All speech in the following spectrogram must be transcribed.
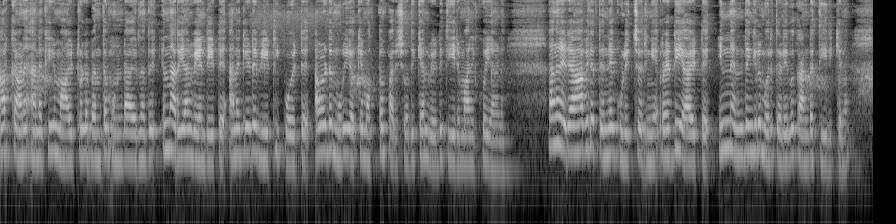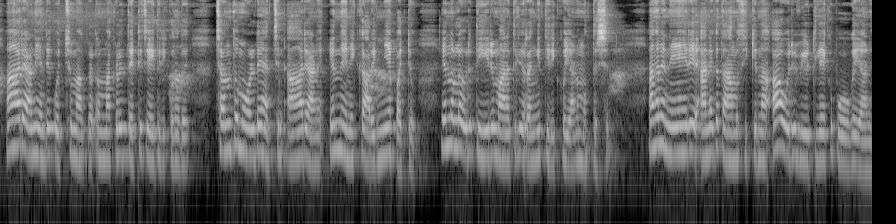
ആർക്കാണ് അനഘയുമായിട്ടുള്ള ബന്ധം ഉണ്ടായിരുന്നത് എന്നറിയാൻ വേണ്ടിയിട്ട് അനഘയുടെ വീട്ടിൽ പോയിട്ട് അവളുടെ മുറിയൊക്കെ മൊത്തം പരിശോധിക്കാൻ വേണ്ടി തീരുമാനിക്കുകയാണ്. അങ്ങനെ രാവിലെ തന്നെ കുളിച്ചൊരുങ്ങി റെഡിയായിട്ട് ഇന്ന് എന്തെങ്കിലും ഒരു തെളിവ് കണ്ടെത്തിയിരിക്കണം. ആരാണ് എന്റെ കൊച്ചുമക്കൾ മക്കളിൽ തെറ്റ് ചെയ്തിരിക്കുന്നത്? ചന്തുമോളുടെ അച്ഛൻ ആരാണ് എന്ന് എനിക്ക് അറിഞ്ഞേ പറ്റൂ എന്നുള്ള ഒരു തീരുമാനത്തിൽ ഇറങ്ങിത്തിരിക്കുകയാണ് മുത്തശ്ശൻ. അങ്ങനെ നേരെ അനക താമസിക്കുന്ന ആ ഒരു വീട്ടിലേക്ക് പോവുകയാണ്.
